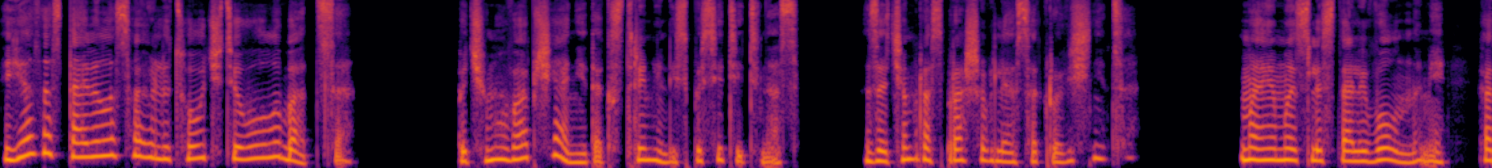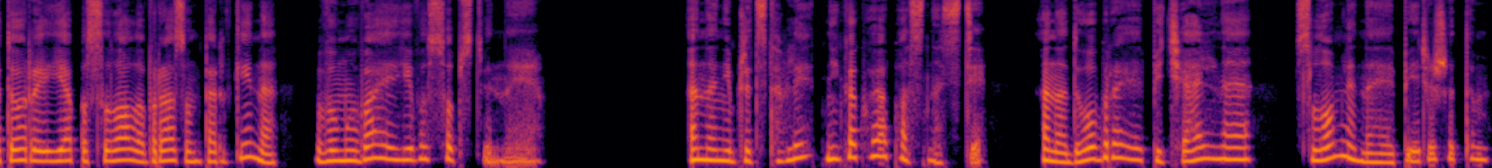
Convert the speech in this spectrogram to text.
я заставила свое лицо учтиво улыбаться. Почему вообще они так стремились посетить нас? Зачем расспрашивали о сокровищнице? Мои мысли стали волнами, которые я посылала в разум Таргина, вымывая его собственные. Она не представляет никакой опасности. Она добрая, печальная, сломленная пережитым.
